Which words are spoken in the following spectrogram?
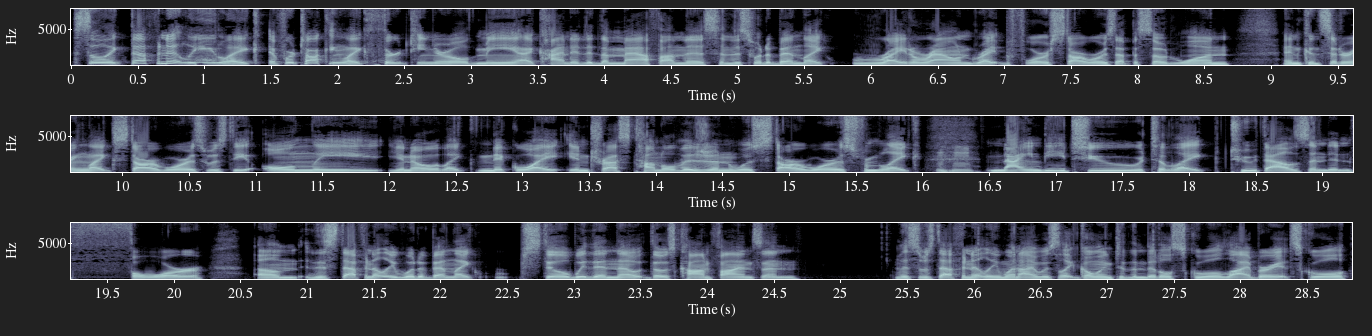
so like definitely like if we're talking like 13 year old me, I kind of did the math on this, and this would have been like right around right before Star Wars Episode One, and considering like Star Wars was the only you know like Nick White interest tunnel vision was Star Wars from like Mhm. 92 to like 2004 um this definitely would have been like still within tho- those confines and this was definitely when I was like going to the middle school library at school,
